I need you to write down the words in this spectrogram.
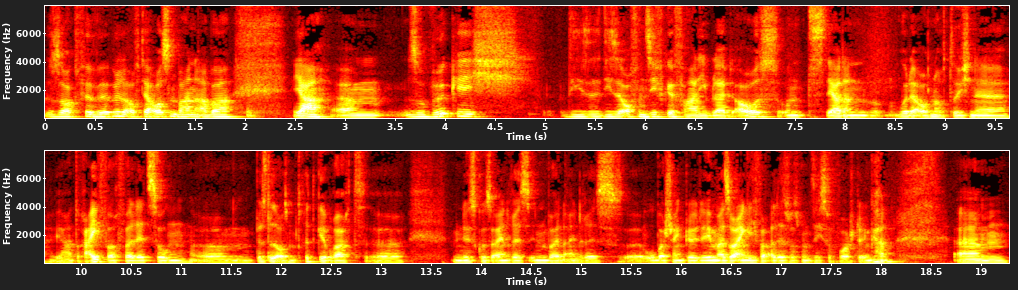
sorgt für Wirbel auf der Außenbahn, aber ja, ähm, so wirklich diese, diese Offensivgefahr, die bleibt aus. Und ja, dann wurde auch noch durch eine ja, Dreifachverletzung ähm, ein bisschen aus dem Tritt gebracht. Äh, Meniskuseinriss, Innenbeineinriss, äh, Oberschenkeldem, also eigentlich alles, was man sich so vorstellen kann. Ähm,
